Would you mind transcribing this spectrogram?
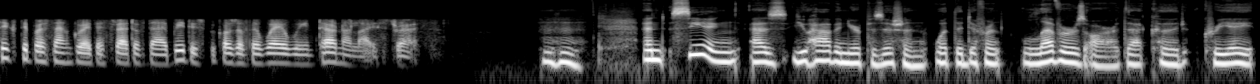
60% greater threat of diabetes because of the way we internalize stress. Mm-hmm. And seeing, as you have in your position, what the different levers are that could create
